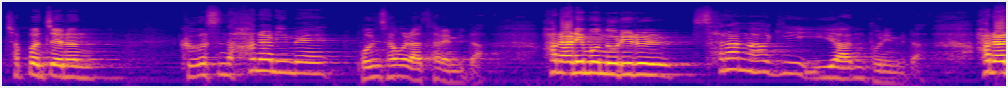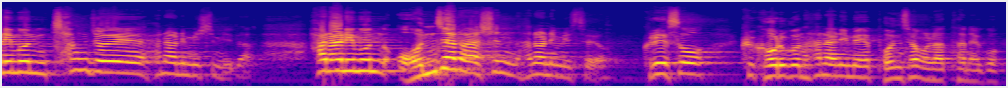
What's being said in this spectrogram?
첫 번째는 그것은 하나님의 본성을 나타냅니다. 하나님은 우리를 사랑하기 위한 분입니다. 하나님은 창조의 하나님이십니다. 하나님은 언제나신 하나님이세요. 그래서 그 거룩은 하나님의 본성을 나타내고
